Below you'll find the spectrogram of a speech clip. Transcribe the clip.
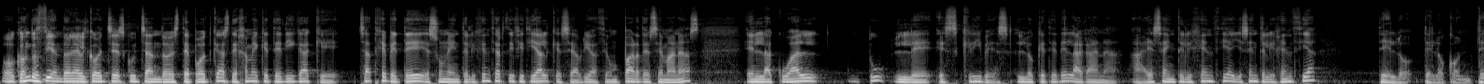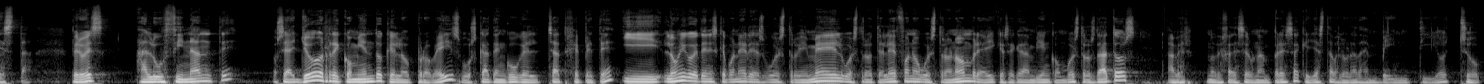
o conduciendo en el coche escuchando este podcast, déjame que te diga que ChatGPT es una inteligencia artificial que se abrió hace un par de semanas, en la cual tú le escribes lo que te dé la gana a esa inteligencia y esa inteligencia te lo, te lo contesta. Pero es alucinante o sea, yo os recomiendo que lo probéis, buscad en Google ChatGPT y lo único que tenéis que poner es vuestro email, vuestro teléfono, vuestro nombre, ahí que se quedan bien con vuestros datos. A ver, no deja de ser una empresa que ya está valorada en 28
